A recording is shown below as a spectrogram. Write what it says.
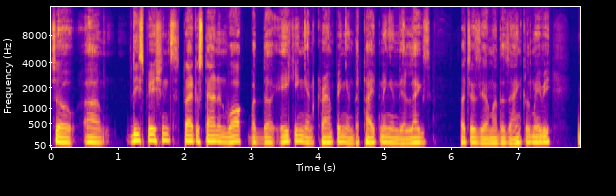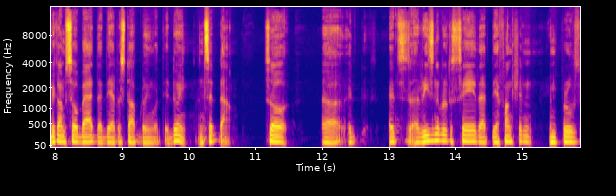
So um, these patients try to stand and walk, but the aching and cramping and the tightening in their legs, such as your mother's ankle maybe, becomes so bad that they have to stop doing what they're doing and sit down. So uh, it, it's reasonable to say that their function improves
